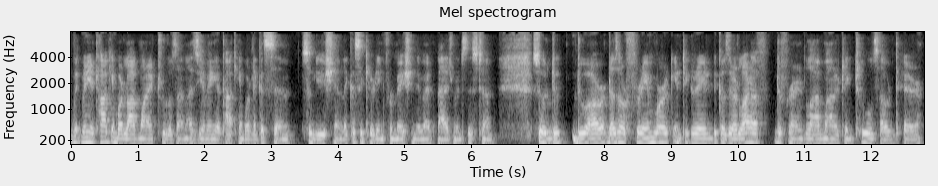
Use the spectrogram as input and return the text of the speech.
when you're talking about log monitoring tools i'm assuming you're talking about like a SIEM solution like a security information event management system. So do, do our does our framework integrate? Because there are a lot of different log monitoring tools out there.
